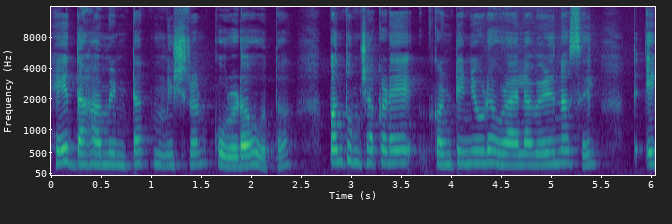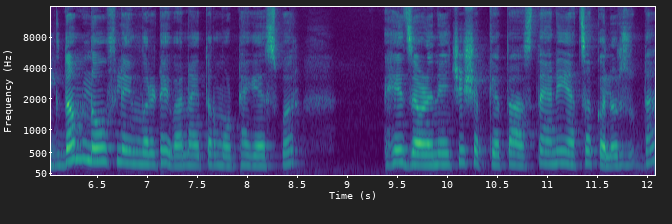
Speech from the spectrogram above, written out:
हे दहा मिनटात मिश्रण कोरडं होतं. पण तुमच्याकडे कंटिन्यू ढवळायला वेळ नसेल तर एकदम लो फ्लेमवर ठेवा नाहीतर मोठ्या गॅसवर हे जळण्याची शक्यता असते आणि याचा कलरसुद्धा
